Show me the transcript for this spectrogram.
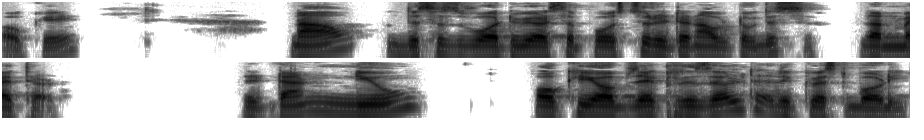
Okay. Now this is what we are supposed to return out of this run method. Return new OK object result request body.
